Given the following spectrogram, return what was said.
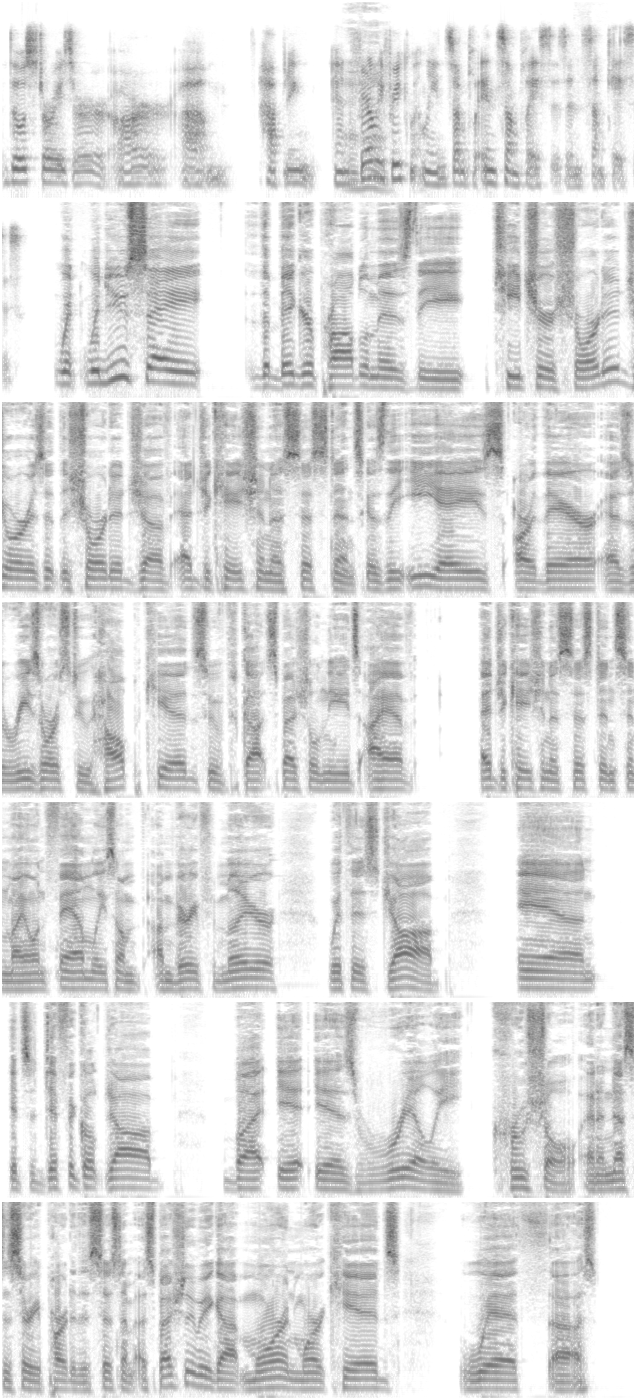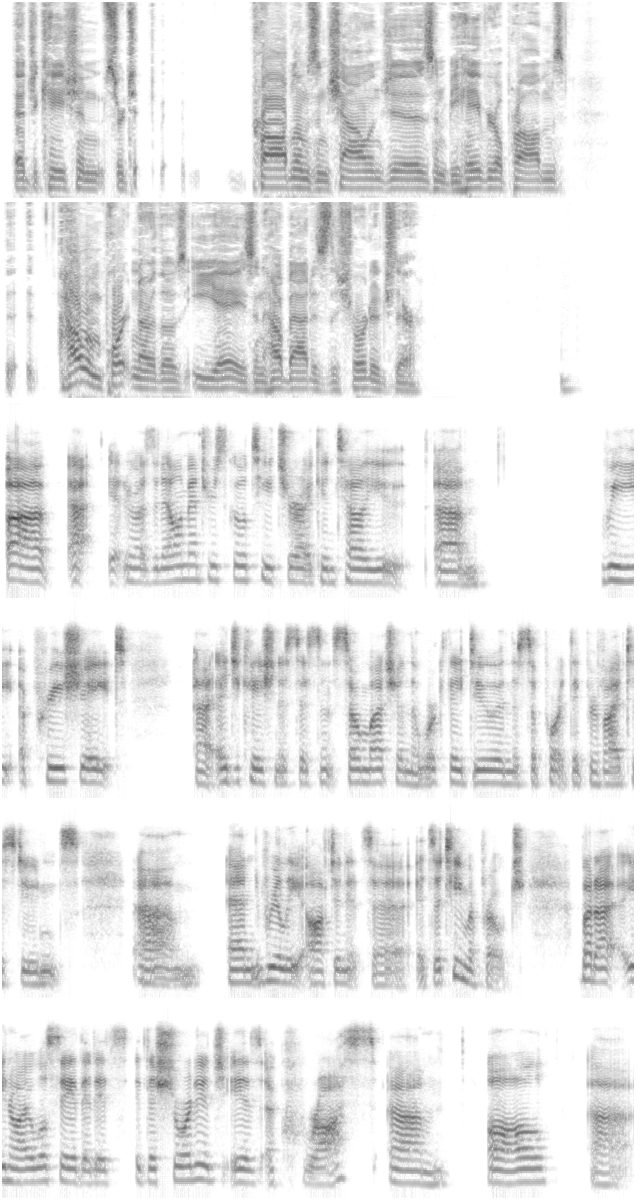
those stories are are um, happening and mm-hmm. fairly frequently in some in some places. In some cases, would would you say the bigger problem is the teacher shortage or is it the shortage of education assistants? Because the EAs are there as a resource to help kids who've got special needs. I have education assistants in my own family, so I'm, I'm very familiar with this job. And it's a difficult job, but it is really crucial and a necessary part of the system, especially we got more and more kids with uh, education certi- problems and challenges and behavioral problems. How important are those EAs and how bad is the shortage there? Uh, as an elementary school teacher, I can tell you um, we appreciate uh, education assistants so much and the work they do and the support they provide to students. Um, and really, often it's a it's a team approach. But I, you know, I will say that it's the shortage is across um, all uh,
